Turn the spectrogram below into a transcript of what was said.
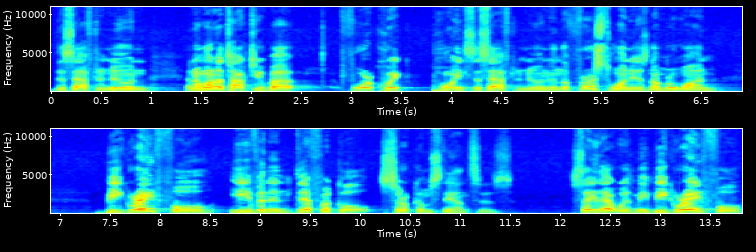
this afternoon. And I want to talk to you about four quick points this afternoon. And the first one is number one, be grateful even in difficult circumstances. Say that with me. Be grateful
